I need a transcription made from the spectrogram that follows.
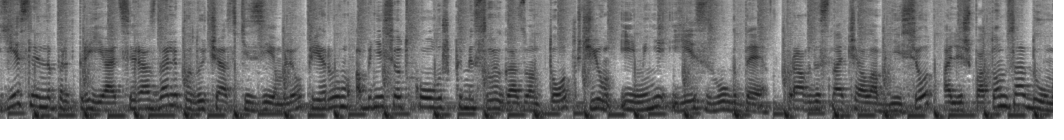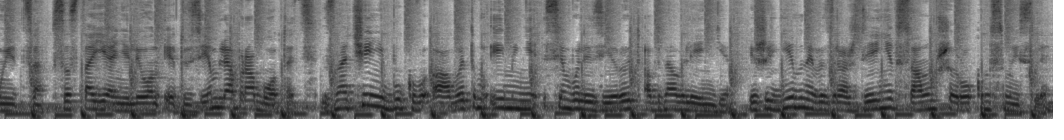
Если на предприятии раздали под участки землю, первым обнесет колышками свой газон тот, тот, в чьем имени есть звук «Д». Правда, сначала обнесет, а лишь потом задумается, в состоянии ли он эту землю обработать. Значение буквы «А» в этом имени символизирует обновление, ежедневное возрождение в самом широком смысле.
